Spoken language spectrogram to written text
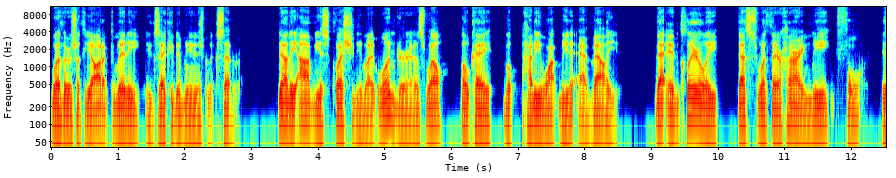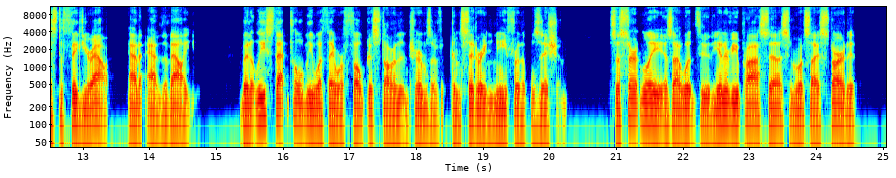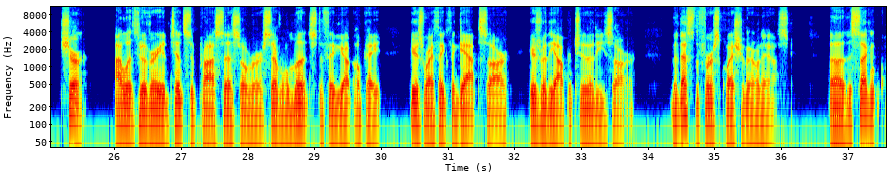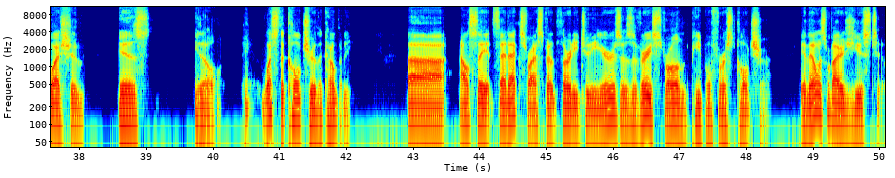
whether it's with the audit committee, executive management, etc. Now, the obvious question you might wonder is, well, okay, but how do you want me to add value? That and clearly that's what they're hiring me for is to figure out how to add the value. But at least that told me what they were focused on in terms of considering me for the position. So certainly as I went through the interview process and once I started, sure, I went through a very intensive process over several months to figure out, okay, here's where I think the gaps are. Here's where the opportunities are. But that's the first question I would ask. Uh, the second question is, you know, what's the culture of the company? Uh, I'll say at FedEx, where I spent 32 years, it was a very strong people first culture. And that was what I was used to.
